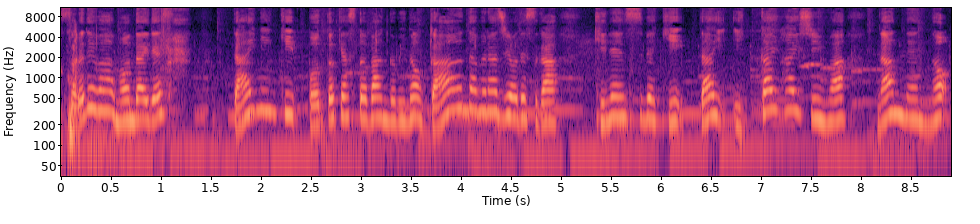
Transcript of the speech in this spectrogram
それでは問題です。大人気ポッドキャスト番組のガーンダムラジオですが記念すべき第1回配信は何年の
